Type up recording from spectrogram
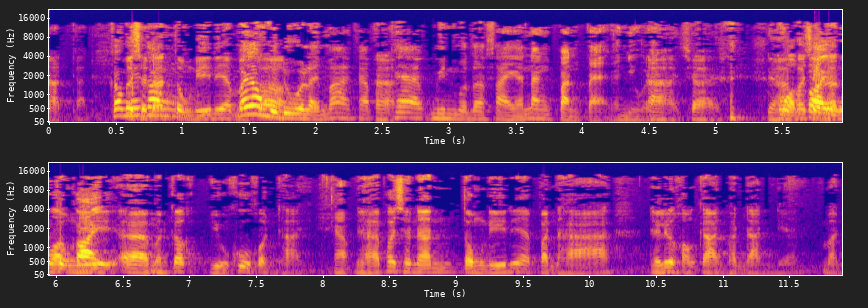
นันกันก็เพไม่ราะฉะต้อนั้งนตรงนี้เนี่ยมันไม่ต้องก็ไปดูอะไรมากครับอ่าแค่วินมอเตอร์ไซค์ก็นั่งปั่นแปะกันอยู่แล้วอ่าใช่นะหัฮะวเพราะก้อยฉะนั้นหัวตรงก้อยนี้เอ่อมันก็อยู่คู่คนไทยครับนะฮะเพราะฉะนั้นตรงนี้เนี่ยปัญหาในเรื่องของการพนันเนี่ยมัน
